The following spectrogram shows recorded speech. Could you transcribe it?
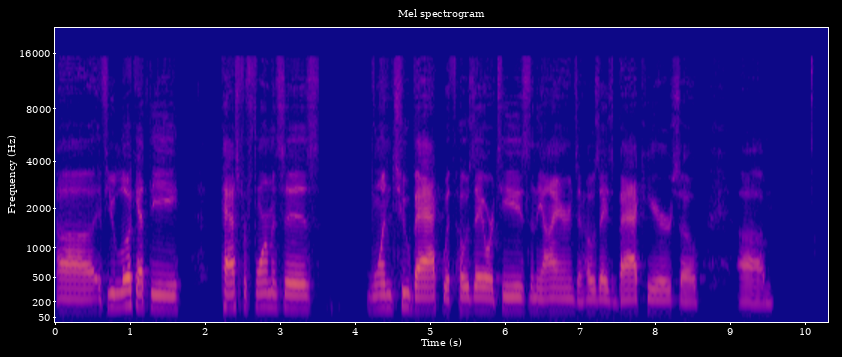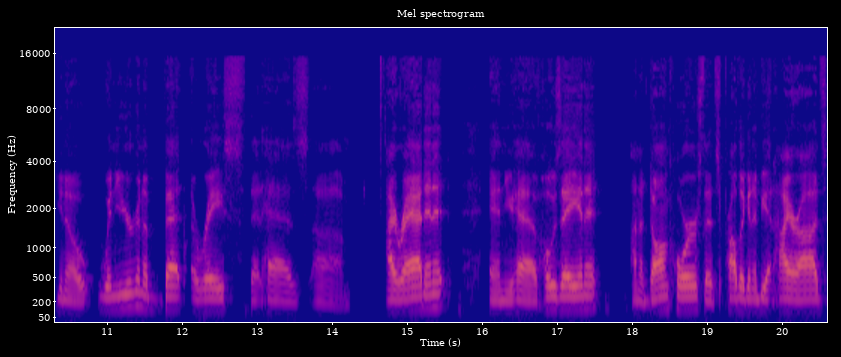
Uh, if you look at the past performances, one two back with Jose Ortiz in the irons, and Jose's back here. So, um, you know, when you're going to bet a race that has um, Irad in it, and you have Jose in it on a donk horse that's probably going to be at higher odds,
